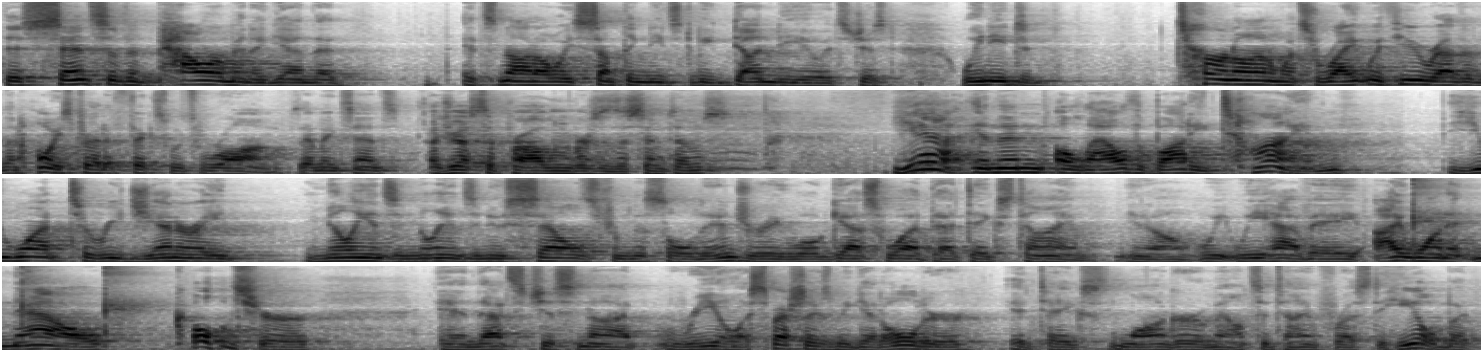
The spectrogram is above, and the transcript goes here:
this sense of empowerment again that it's not always something needs to be done to you. It's just we need to turn on what's right with you rather than always try to fix what's wrong. Does that make sense? Address the problem versus the symptoms. Yeah, and then allow the body time. You want to regenerate millions and millions of new cells from this old injury. Well, guess what? That takes time. You know, we, we have a I want it now culture, and that's just not real, especially as we get older. It takes longer amounts of time for us to heal, but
